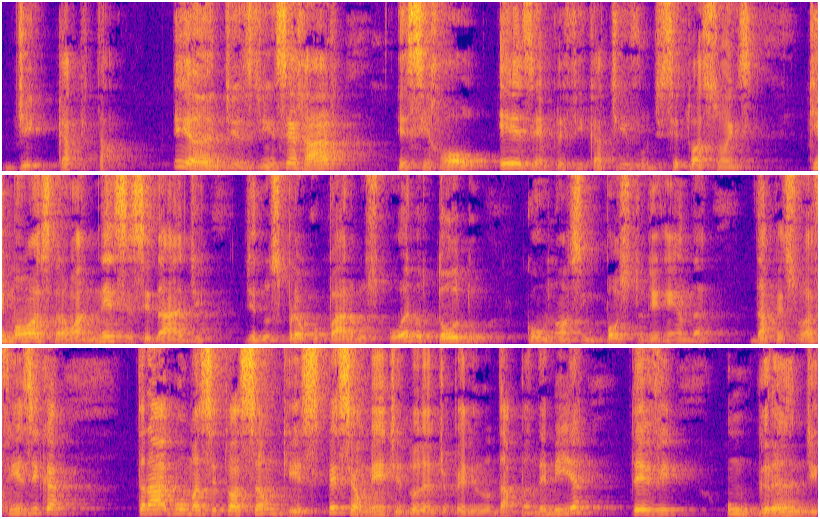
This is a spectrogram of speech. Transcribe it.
de capital. E antes de encerrar, esse rol exemplificativo de situações que mostram a necessidade de nos preocuparmos o ano todo com o nosso imposto de renda da pessoa física, trago uma situação que, especialmente durante o período da pandemia, teve um grande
